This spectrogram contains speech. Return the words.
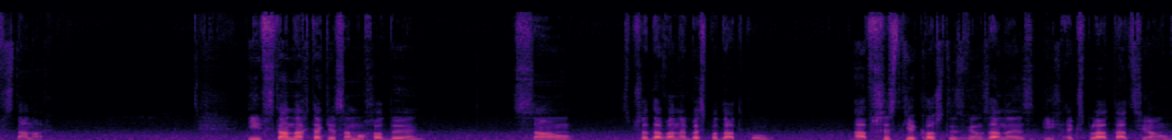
w Stanach. I w Stanach takie samochody są sprzedawane bez podatku, a wszystkie koszty związane z ich eksploatacją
